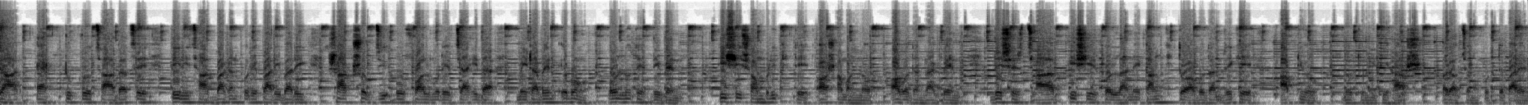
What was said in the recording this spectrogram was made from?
যার এক টুকরো ছাদ আছে, তিনি ছাদ বাগান করে পারিবারিক শাকসবজি ও ফলমূলের চাহিদা মেটাবেন এবং অন্যদের দিবেন। কৃষি সমৃদ্ধিতে অসামান্য অবদান রাখবেন। দেশের ছাদ, কৃষির কল্যাণে কাঙ্ক্ষিত অবদান রেখে আপনিও নতুন ইতিহাস রচনা করতে পারেন।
